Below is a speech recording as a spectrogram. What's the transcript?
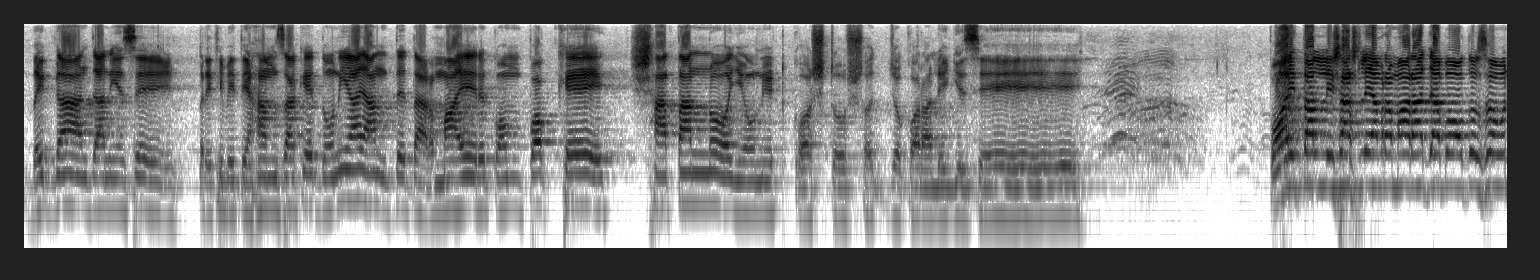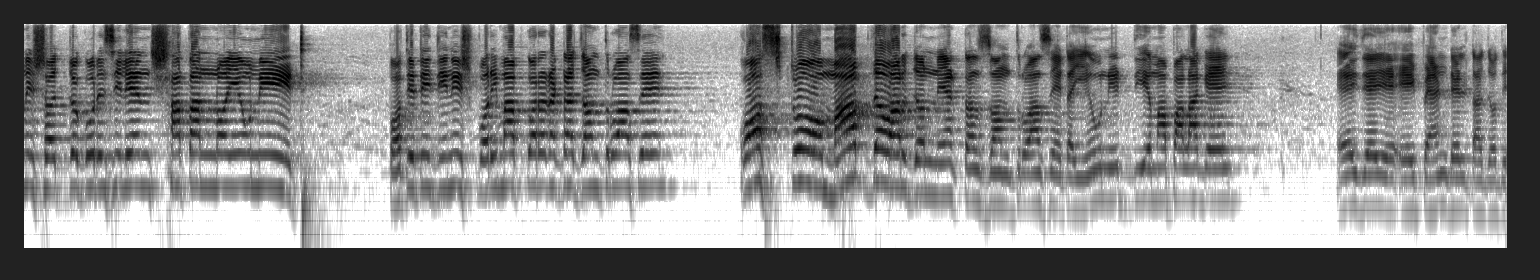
বিজ্ঞান জানিয়েছে, পৃথিবীতে হামজাকে দুনিয়ায় আনতে তার মায়ের কমপক্ষে সাতান্ন ইউনিট কষ্ট সহ্য করা লেগেছে। পঁয়তাল্লিশ আসলে আমরা মারা যাব, অথচ উনি সহ্য করেছিলেন সাতান্ন ইউনিট। প্রতিটি জিনিস পরিমাপ করার একটা যন্ত্র আছে। কষ্ট মাপ দেওয়ার জন্য একটা যন্ত্র আছে, এটা ইউনিট দিয়ে মাপা লাগে। এই যে এই প্যান্ডেলটা যদি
